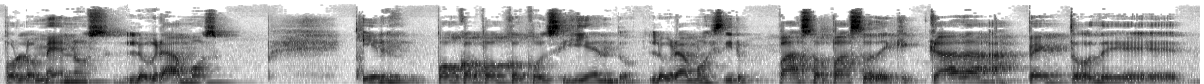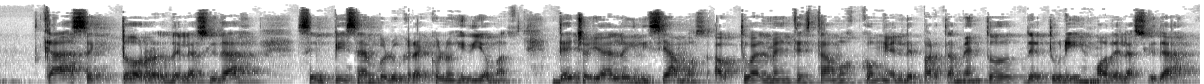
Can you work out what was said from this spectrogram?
por lo menos logramos ir poco a poco consiguiendo, logramos ir paso a paso de que cada aspecto de cada sector de la ciudad se empieza a involucrar con los idiomas. De hecho, ya lo iniciamos. Actualmente estamos con el Departamento de Turismo de la ciudad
